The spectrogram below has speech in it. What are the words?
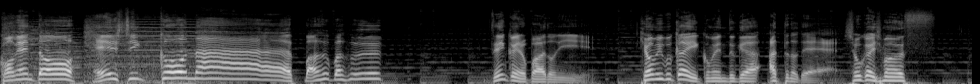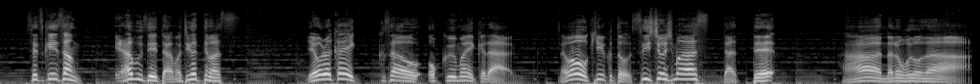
コメント返信コーナー。バフバフ。前回のパートに興味深いコメントがあったので紹介します。節計さん選ぶデータ間違ってます。柔らかい草を置く前から縄を切ることを推奨します。だって。ああなるほどな。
